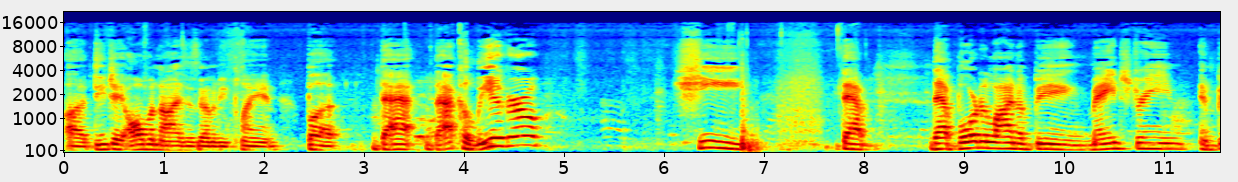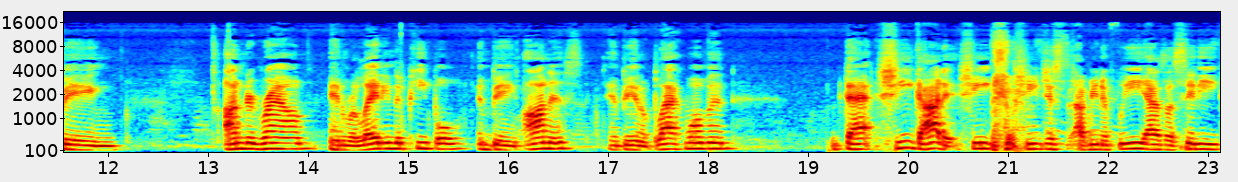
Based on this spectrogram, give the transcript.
Uh, DJ Almanize is going to be playing, but that that Kalia girl, she that that borderline of being mainstream and being underground and relating to people and being honest and being a black woman that she got it she she just i mean if we as a city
